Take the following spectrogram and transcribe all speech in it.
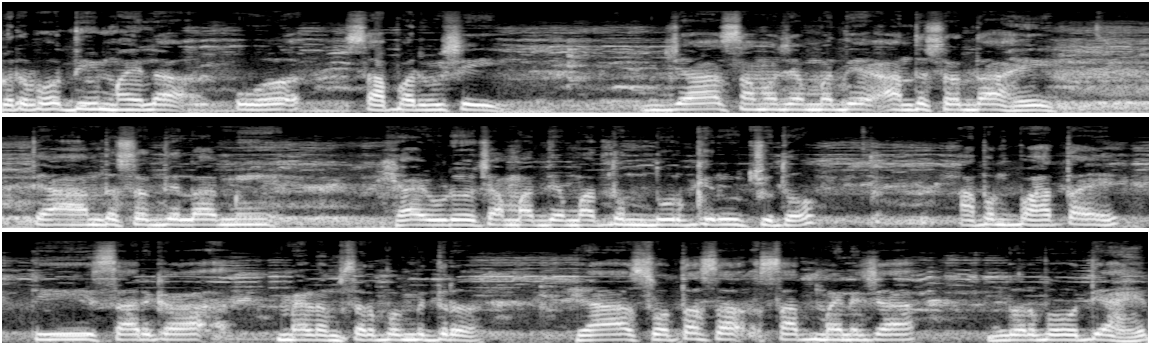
गर्भवती महिला व सापांविषयी ज्या समाजामध्ये अंधश्रद्धा आहे त्या अंधश्रद्धेला मी ह्या व्हिडिओच्या माध्यमातून दूर करू इच्छितो. आपण पाहताय की सारिका मॅडम सर्पमित्र ह्या स्वतः सा सात महिन्याच्या गर्भवती आहेत.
